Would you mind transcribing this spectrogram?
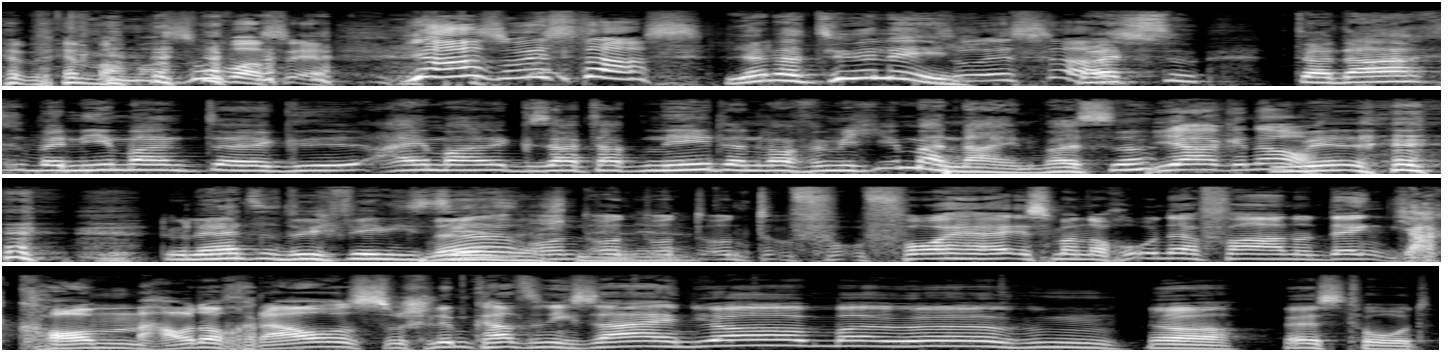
wenn man mal sowas. ja, so ist das. Ja, natürlich. So ist das. Weißt du, danach, wenn jemand äh, einmal gesagt hat, nee, dann war für mich immer nein, weißt du? Ja, genau. Du, du lernst natürlich wirklich sehr, Ne? sehr und, schnell. und, ja. und, und v- vorher ist man noch unerfahren und denkt, ja komm, hau doch raus, so schlimm kann es nicht sein. Ja, mal, äh, hm, ja, er ist tot.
